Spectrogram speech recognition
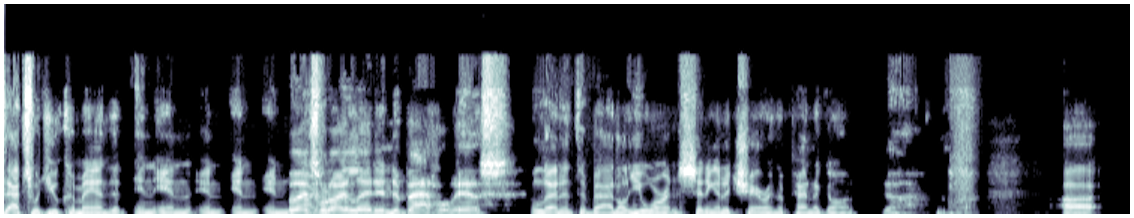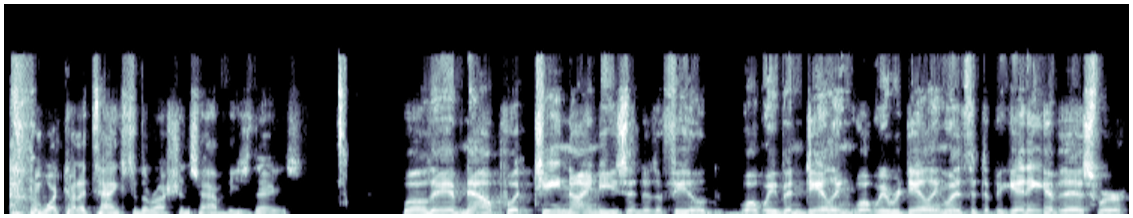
that's what you commanded in in in in, in Well, that's what I led into battle, yes. led into battle. You weren't sitting in a chair in the Pentagon. Yeah. Uh, what kind of tanks do the Russians have these days? Well, they have now put T 90s into the field. What we've been dealing, what we were dealing with at the beginning of this were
